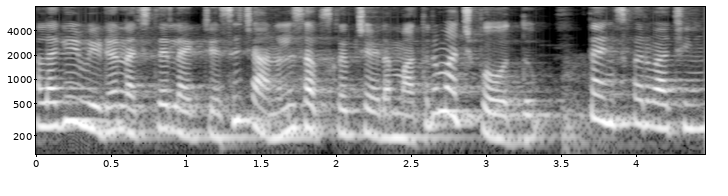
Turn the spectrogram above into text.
అలాగే ఈ వీడియో నచ్చితే లైక్ చేసి ఛానల్ని సబ్స్క్రైబ్ చేయడం మాత్రం మర్చిపోవద్దు. Thanks for watching.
